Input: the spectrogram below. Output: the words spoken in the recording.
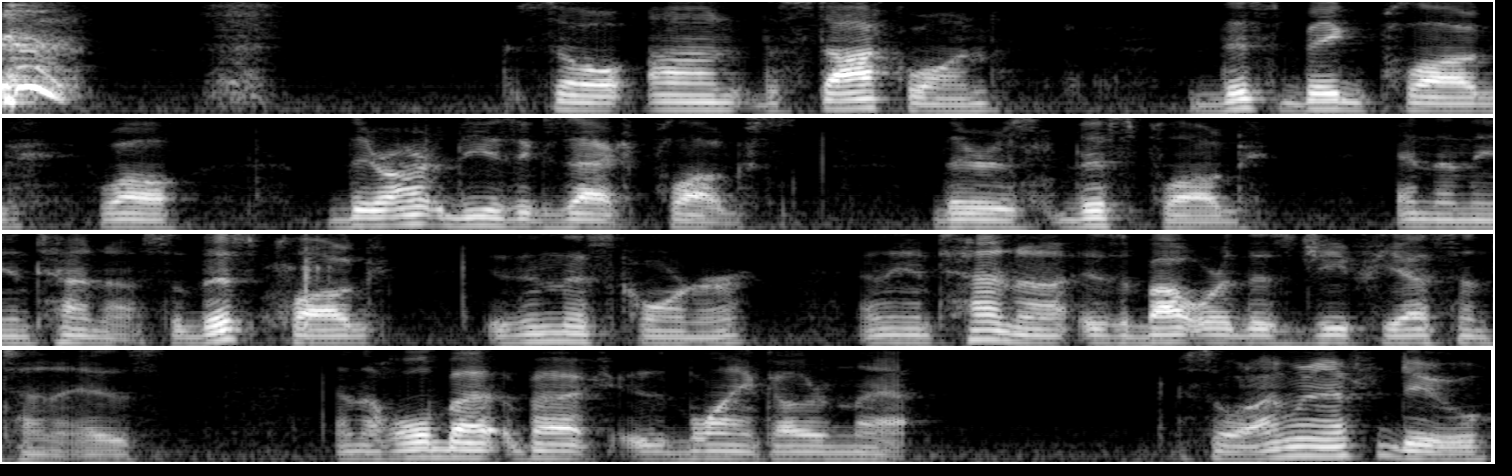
so on the stock one, this big plug, well, there aren't these exact plugs. There's this plug and then the antenna. So this plug is in this corner and the antenna is about where this GPS antenna is. And the whole back, back is blank other than that. So what I'm going to have to do,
